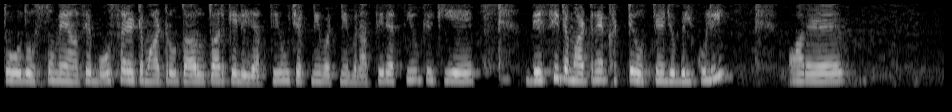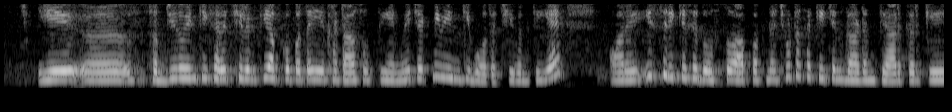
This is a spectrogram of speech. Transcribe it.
तो दोस्तों मैं यहाँ से बहुत सारे टमाटर उतार उतार के ले जाती हूँ चटनी वटनी बनाती रहती हूँ क्योंकि ये देसी टमाटर हैं खट्टे होते हैं जो बिल्कुल ही। और ये सब्ज़ी तो इनकी खैर अच्छी लगती है आपको पता ही है खटास होती है इनमें चटनी भी इनकी बहुत अच्छी बनती है। और इस तरीके से दोस्तों आप अपना छोटा सा किचन गार्डन तैयार करके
